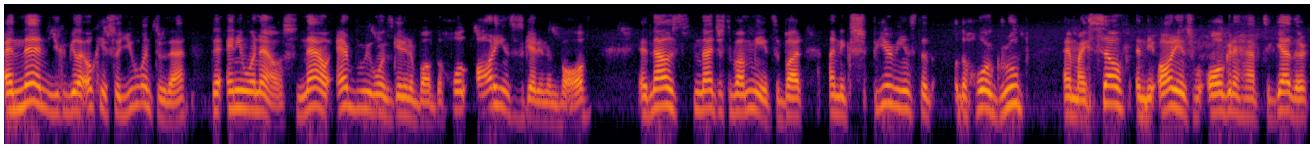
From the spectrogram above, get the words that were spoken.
And then you can be like, okay, so you went through that, then anyone else. Now everyone's getting involved. The whole audience is getting involved. And now it's not just about me, it's about an experience that the whole group and myself and the audience we're all gonna have together.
